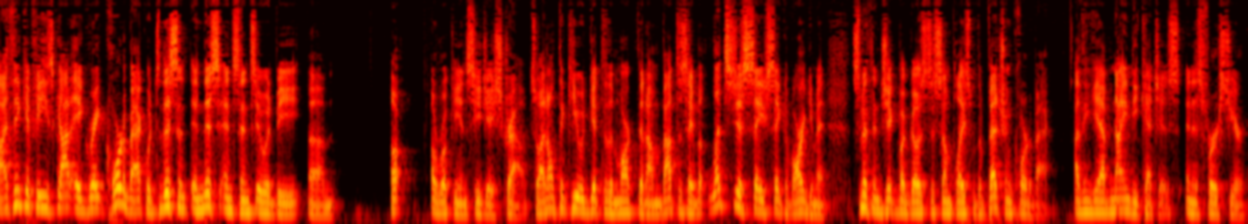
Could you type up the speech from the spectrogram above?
I think if he's got a great quarterback, which this in this instance it would be um, a rookie in CJ Stroud. So I don't think he would get to the mark that I'm about to say, but let's just say, sake of argument, Smith-Njigba goes to some place with a veteran quarterback. I think he have 90 catches in his first year.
